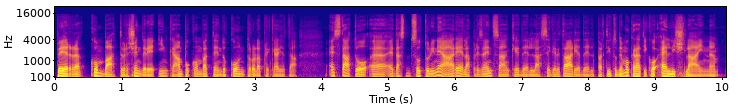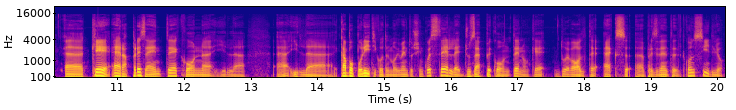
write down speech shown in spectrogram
per combattere, per scendere in campo combattendo contro la precarietà è, stato, eh, è da sottolineare la presenza anche della segretaria del Partito Democratico Ellie Schlein, eh, che era presente con il, eh, il, capo politico del Movimento 5 Stelle, Giuseppe Conte, nonché due volte ex eh, Presidente del Consiglio,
